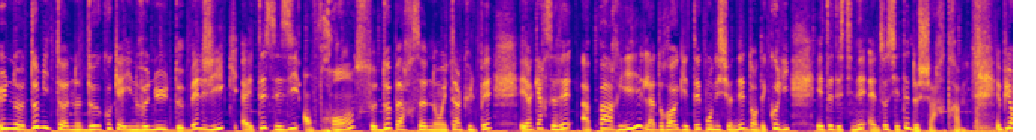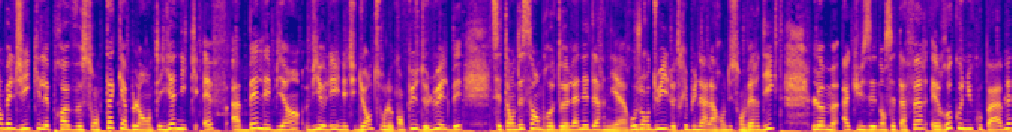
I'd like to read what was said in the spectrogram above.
Une demi-tonne de cocaïne venue de Belgique a été saisie en France. Deux personnes ont été inculpées et incarcérées à Paris. La drogue était conditionnée dans des colis et était destinée à une société de Chartres. Et puis en Belgique, les preuves sont accablantes. Yannick F. a bel et bien violé une étudiante sur le campus de l'ULB. C'était en décembre de l'année dernière. Aujourd'hui, le tribunal a rendu son verdict. L'homme accusé dans cette affaire est reconnu coupable.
